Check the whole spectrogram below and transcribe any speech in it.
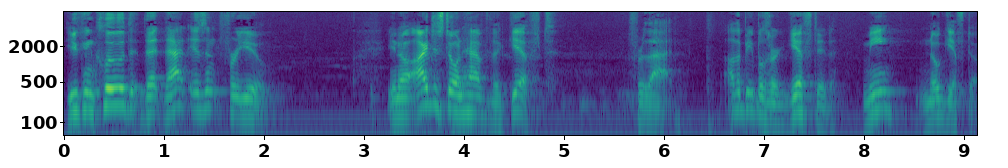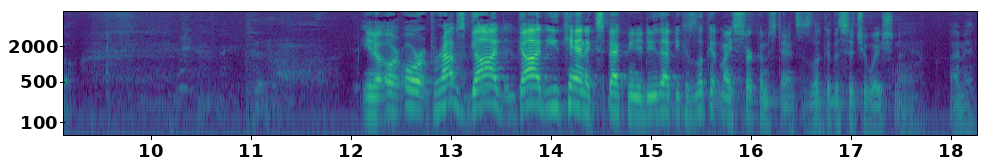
You conclude that that isn't for you. You know, I just don't have the gift for that. Other people's are gifted. Me, no gifto. You know, or, or perhaps God, God, you can't expect me to do that because look at my circumstances. Look at the situation I am, I'm in.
